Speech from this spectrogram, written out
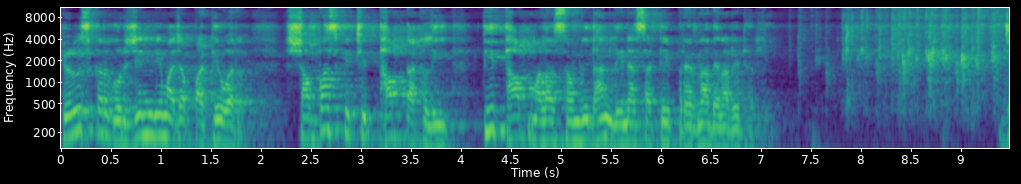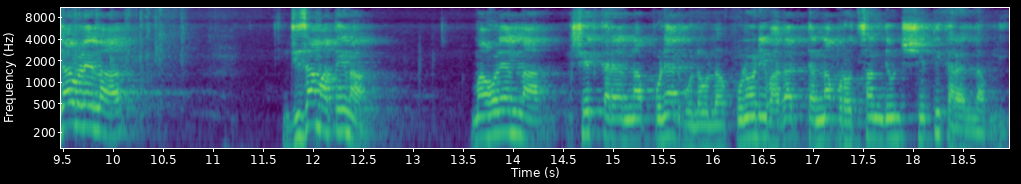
केळुसकर गुरुजींनी माझ्या पाठीवर शाब्बासकीची थाप टाकली. ती थाप मला संविधान लिहिण्यासाठी प्रेरणा देणारी ठरली. ज्या वेळेला जिजामातेनं मावळ्यांना शेतकऱ्यांना पुण्यात बोलवलं पुणवडी भागात त्यांना प्रोत्साहन देऊन शेती करायला लावली.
